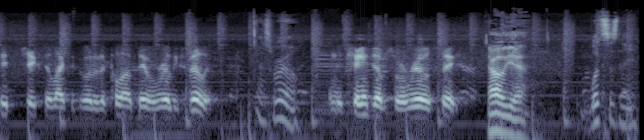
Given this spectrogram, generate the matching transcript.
kids, chicks that like to go to the club, they will really feel it. That's real. And the change ups were real sick. Hell yeah, What's his name?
